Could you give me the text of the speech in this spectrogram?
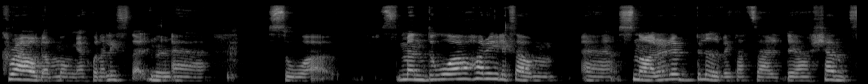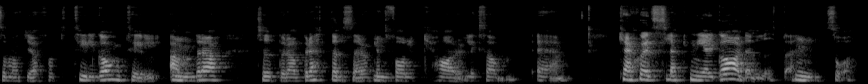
crowd av många journalister. Eh, så, men då har det ju liksom eh, snarare blivit att så här, det har känts som att jag har fått tillgång till Mm. andra typer av berättelser och Mm. att folk har liksom eh, kanske släppt ner garden lite. Mm. Så.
